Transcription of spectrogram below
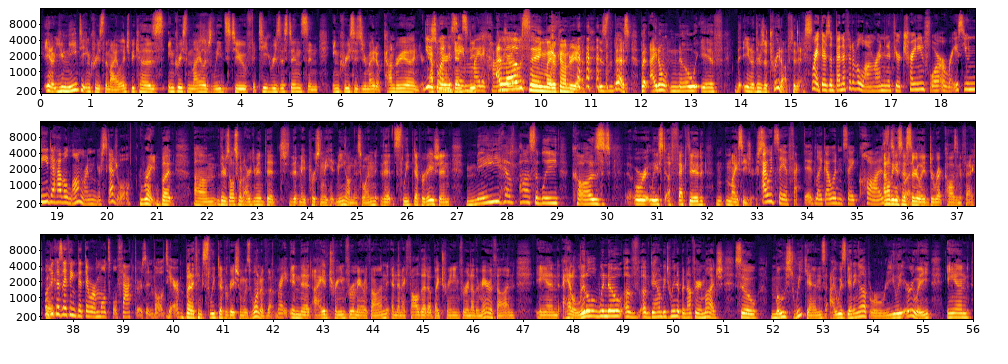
you know you need to increase the mileage because increasing the mileage leads to fatigue resistance and increases your mitochondria and your You just wanted capillary density. I love saying mitochondria. is the best, but I don't know if you know there's a trade off to this. Right, there's a benefit of a long run, and if you're training for a race, you need to have a long run in your schedule. Right, but um, there's also an argument that that may personally hit me on this one that sleep deprivation may have possibly caused or at least affected my seizures. I would say affected. Like I wouldn't say caused. I don't think it's but- necessarily a direct cause and effect, Well, but because I think that there were multiple factors involved here. but I think sleep deprivation was one of them. Right. In that I had trained for a marathon and then I followed that up by training for another marathon and I had a little window of, of down between it, but not very much. So most weekends I was getting up really early and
